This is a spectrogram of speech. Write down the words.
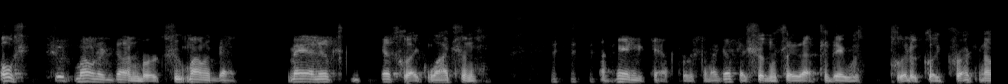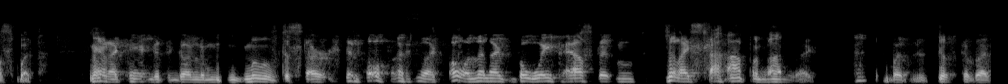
"Oh, sh- shoot mounted gun, Bert, shoot mounted gun," man, it's it's like watching a handicapped person. I guess I shouldn't say that today with politically correctness, but man, I can't get the gun to move to start. You know, I'm like, oh, and then I go way past it, and then I stop, and I'm like, but just because I've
